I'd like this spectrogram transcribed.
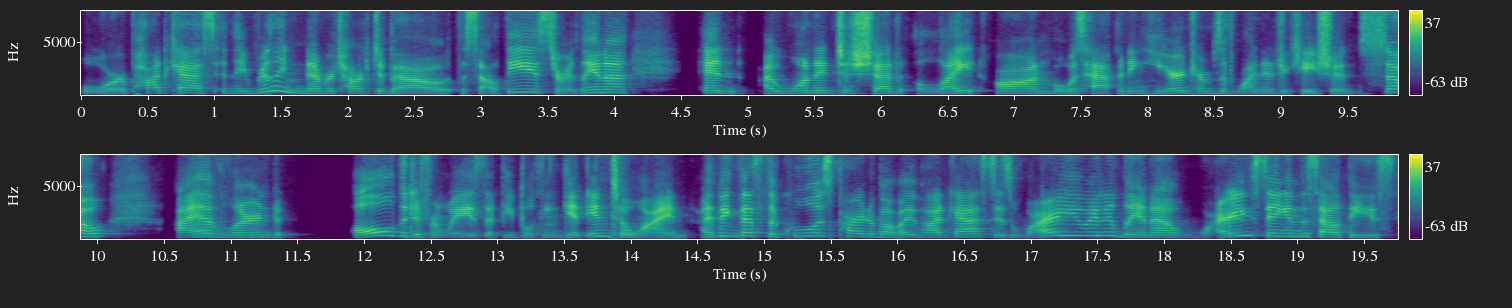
or podcasts, and they really never talked about the Southeast or Atlanta. And I wanted to shed a light on what was happening here in terms of wine education. So I have learned all the different ways that people can get into wine. I think that's the coolest part about my podcast is why are you in Atlanta? Why are you staying in the southeast?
